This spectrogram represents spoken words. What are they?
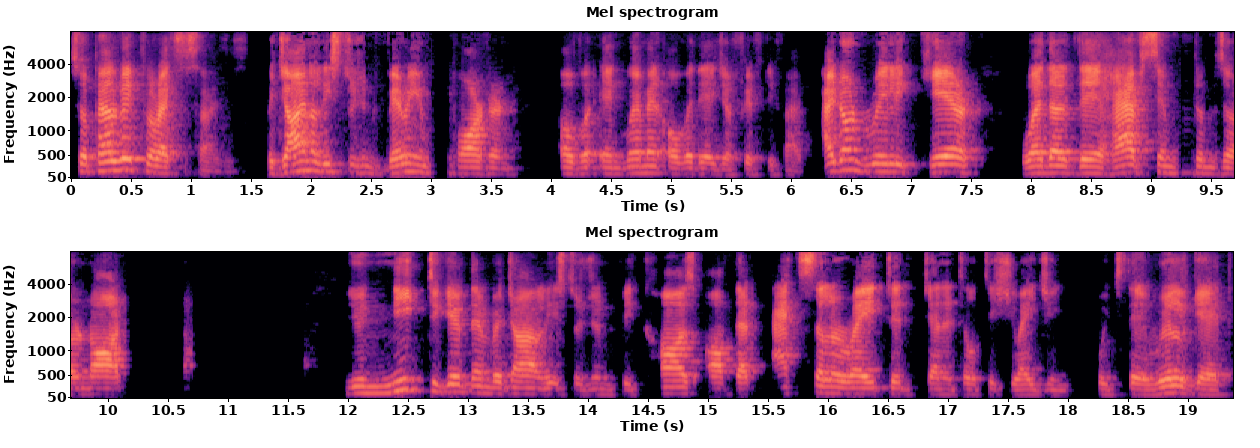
So pelvic floor exercises. Vaginal estrogen, very important over in women over the age of 55. I don't really care whether they have symptoms or not you need to give them vaginal estrogen because of that accelerated genital tissue aging, which they will get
